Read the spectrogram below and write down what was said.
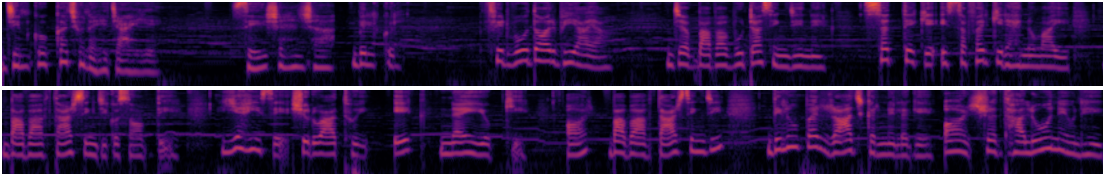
जिनको कछु नहीं चाहिए। से शहनशाह। बिल्कुल। फिर वो दौर भी आया जब बाबा बूटा सिंह जी ने सत्य के इस सफ़र की रहनुमाई बाबा अवतार सिंह जी को सौंप दी। यहीं से शुरुआत हुई एक नए युग की और बाबा अवतार सिंह जी दिलों पर राज करने लगे और श्रद्धालुओं ने उन्हें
